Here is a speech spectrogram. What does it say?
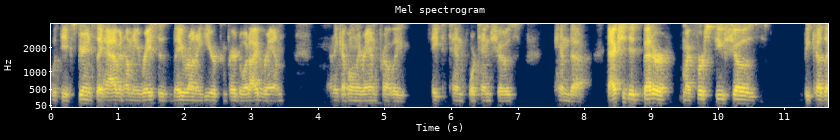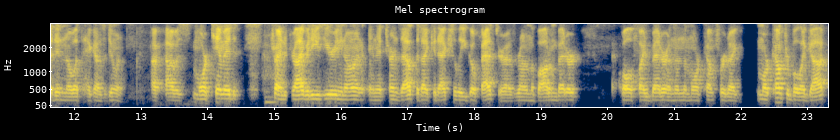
with the experience they have and how many races they run a year compared to what I'd ran, I think I've only ran probably eight to 10 410 shows. And uh, I actually did better my first few shows because I didn't know what the heck I was doing. I, I was more timid, trying to drive it easier, you know, and, and, it turns out that I could actually go faster. I was running the bottom better, I qualified better, and then the more comfort I, more comfortable I got,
